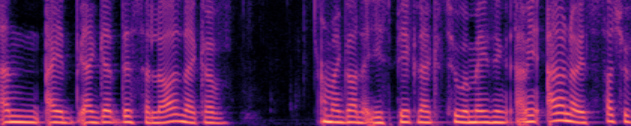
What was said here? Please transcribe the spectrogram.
And I I get this a lot, like of, "Oh my god, like you speak like two amazing." I mean, I don't know. It's such a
